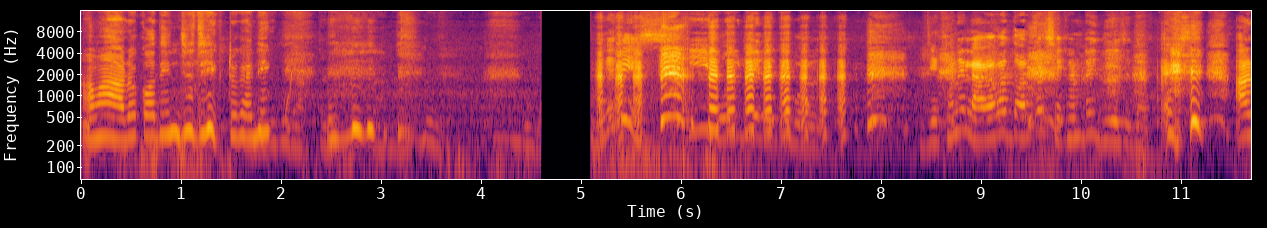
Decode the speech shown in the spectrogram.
আমার আরও কদিন যদি একটুখানি যেখানে লাগাবার দরকার সেখানটাই দিয়েছে আর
